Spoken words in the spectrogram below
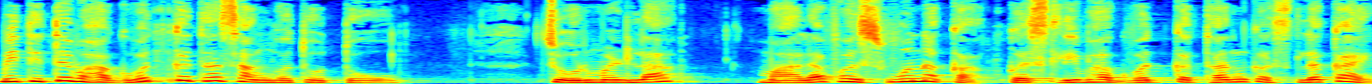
मी तिथे भागवत कथा सांगत होतो. चोर म्हणला मला फसवू नका. कसली भागवत कथान कसलं काय?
